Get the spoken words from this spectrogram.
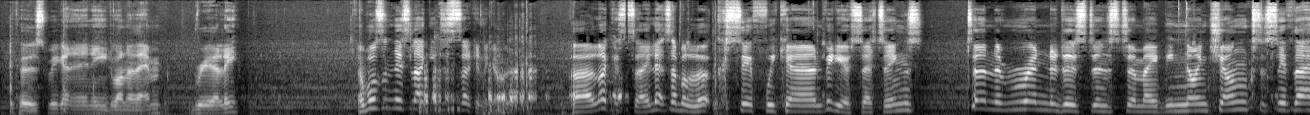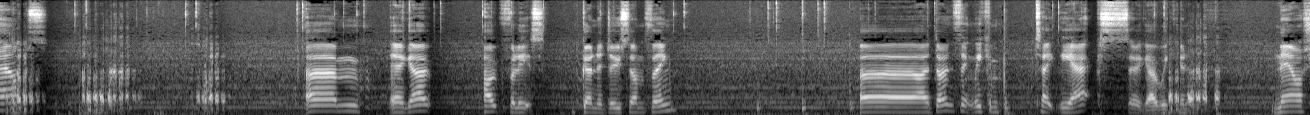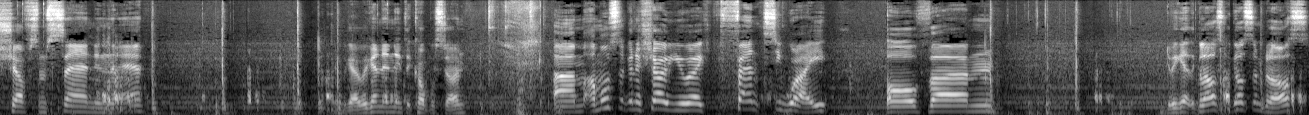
because we're gonna need one of them. Really. It wasn't this laggy just a second ago. Uh, like I say, let's have a look, see if we can video settings. Turn the render distance to maybe 9 chunks, let's see if that helps. Um, there you go. Hopefully it's going to do something. Uh, I don't think we can take the axe. There we go. We can now shove some sand in there. There we go. We're going to need the cobblestone. Um, I'm also going to show you a fancy way of... Um, do we get the glass? We got some glass.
